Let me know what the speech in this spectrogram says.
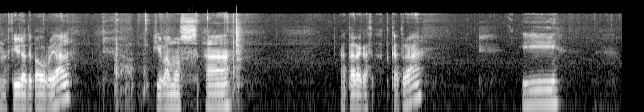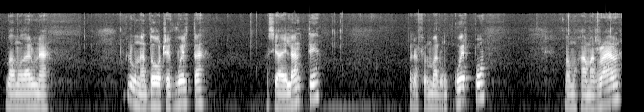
unas fibras de pavo real que vamos a atar acá, atrás. Y vamos a dar una creo unas dos o tres vueltas hacia adelante para formar un cuerpo. Vamos a amarrar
